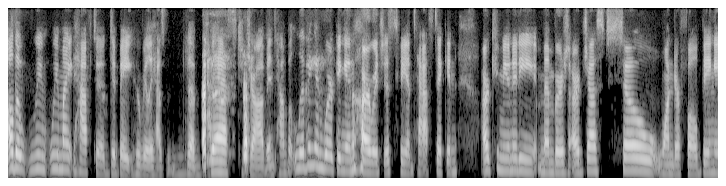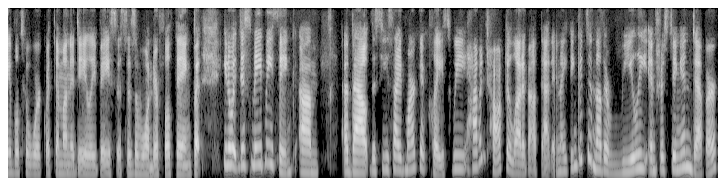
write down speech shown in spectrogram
although we, we might have to debate who really has the best job in town, but living and working in Harwich is fantastic. And our community members are just so wonderful. Being able to work with them on a daily basis is a wonderful thing. But, you know, what this made me think um, about the Seaside Marketplace. We haven't talked a lot about that. And I think it's another really interesting endeavor.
